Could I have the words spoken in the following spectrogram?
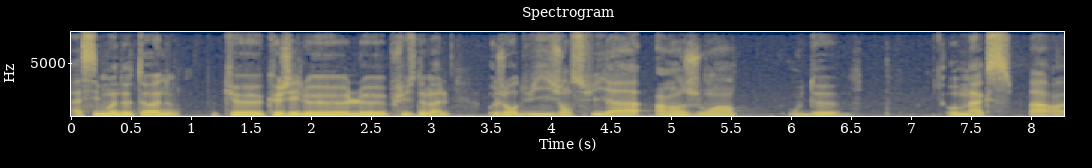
assez monotone, que, que j'ai le, le plus de mal. Aujourd'hui, j'en suis à un joint ou deux au max par,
